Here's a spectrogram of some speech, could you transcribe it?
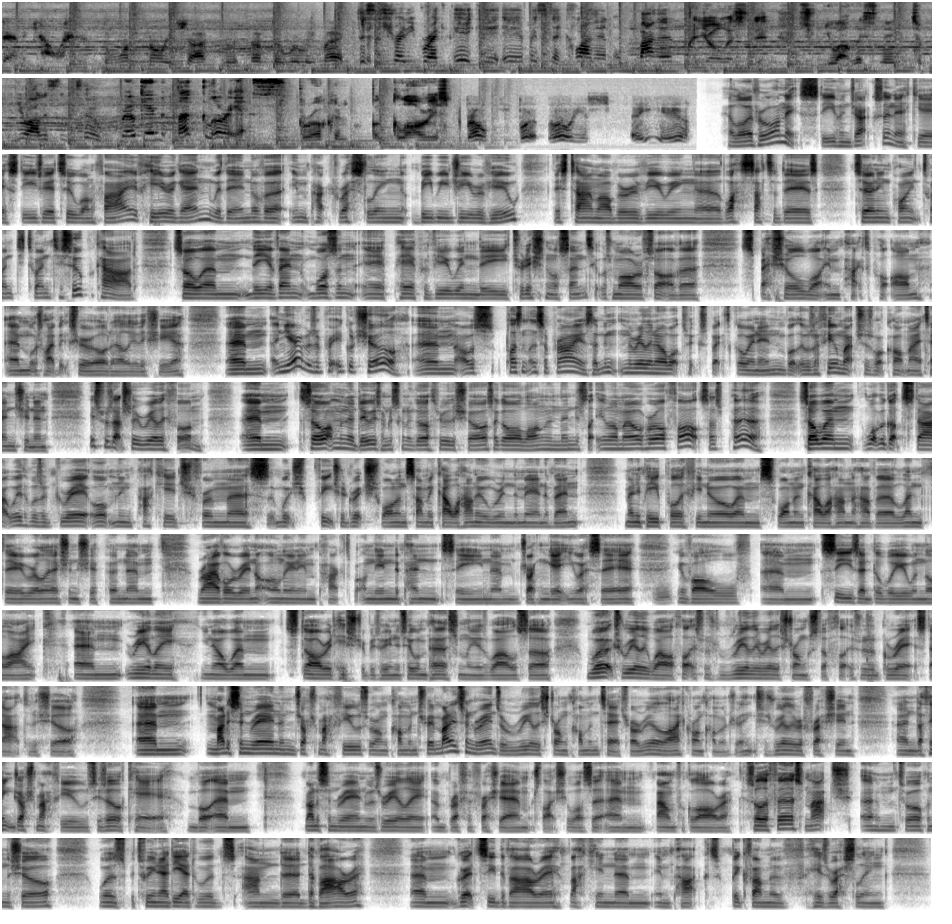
Sami Callihan. The one and only chocolate thunder Willie Mack. This is Shreddy Breck, aka Mr. Clangin and Bangin. And you're listening to. You are listening to. You are listening to. Broken but glorious. Broken but glorious. Broken but glorious. Hey, yeah. Hello everyone, it's Stephen Jackson, aka STJ215, here again with another Impact Wrestling BBG review. This time I'll be reviewing uh, last Saturday's Turning Point 2020 Supercard. So um, the event wasn't a pay per view in the traditional sense, it was more of sort of a special what Impact put on, um, much like Victory Road earlier this year. Um, and yeah, it was a pretty good show. Um, I was pleasantly surprised. I didn't really know what to expect going in, but there was a few matches what caught my attention, and this was actually really fun. Um, so what I'm going to do is I'm just going to go through the show as I go along, and then just let you know my overall thoughts as per. So um, what we got to start with was a great opening package from uh, which featured Rich Swann and Sami Callihan, who were in the main event. Many people, if you know um, Swann and Callihan have a lengthy relationship and um, rivalry, not only in Impact but on the independent scene. Um, Dragon Gate USA, mm. Evolve, um, CZW, and the like. Um, really, you know, um, storied history between the two, and personally as well. So worked really well. I thought this was really, really strong stuff. I thought this was a great start to the show. Um, Madison Rayne and Josh Matthews were on commentary. Madison Rayne's a really strong commentator. I really like her on commentary. I think she's really refreshing, and I think Josh Matthews is okay, but um, Madison Rayne was really a breath of fresh air, much like she was at um, Bound for Glory. So the first match um, to open the show was between Eddie Edwards and uh, Daivari. Um, great to see back in um, Impact. Big fan of his wrestling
